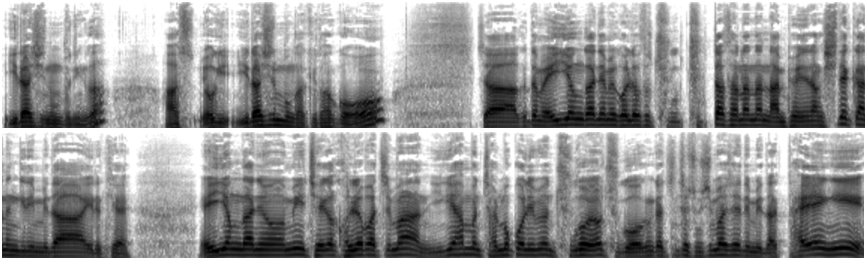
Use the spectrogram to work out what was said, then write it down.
일하시는 분인가? 아, 수- 여기 일하시는 분 같기도 하고. 자, 그다음에 A형 간염에 걸려서 죽, 죽다 살아난 남편이랑 시댁 가는 길입니다. 이렇게 A형 간염이 제가 걸려봤지만 이게 한번 잘못 걸리면 죽어요, 죽어. 그러니까 진짜 조심하셔야 됩니다. 다행히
